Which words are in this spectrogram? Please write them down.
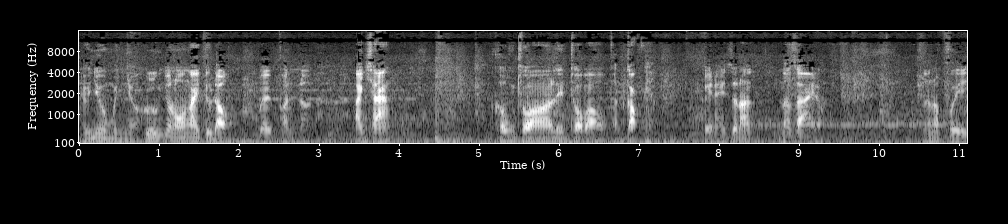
Nếu như mình à, hướng cho nó ngay từ đầu về phần uh, ánh sáng không cho lên cho vào phần cọc cây này rất là là dài rồi rất là phê.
